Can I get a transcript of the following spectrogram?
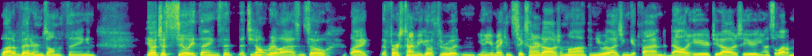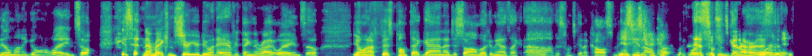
a lot of veterans on the thing, and you know, just silly things that that you don't realize. And so, like the first time you go through it, and you know, you're making six hundred dollars a month, and you realize you can get fined a dollar here, two dollars here. You know, that's a lot of meal money going away. And so, you're sitting there making sure you're doing everything the right way. And so, you know, when I fist pumped that guy and I just saw him look at me, I was like, oh, this one's going to cost me. This, gonna this one's going to hurt. This, this,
